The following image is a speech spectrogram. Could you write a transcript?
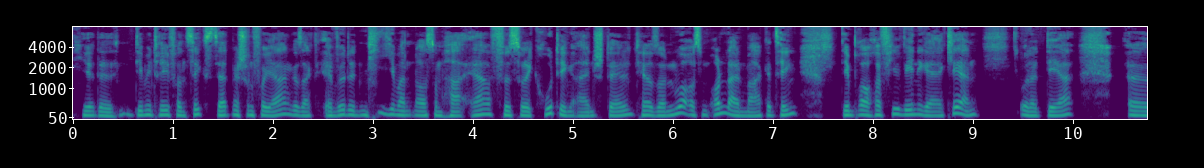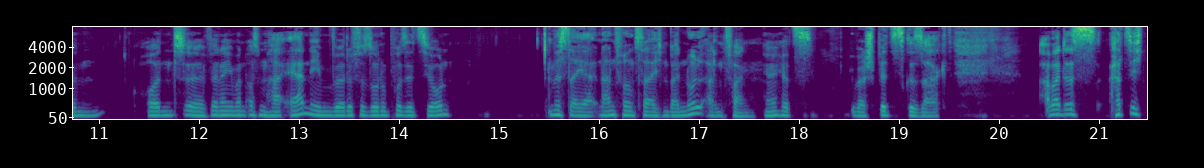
hier der Dimitri von Six, der hat mir schon vor Jahren gesagt, er würde nie jemanden aus dem HR fürs Recruiting einstellen, ja, sondern nur aus dem Online-Marketing. Dem braucht er viel weniger erklären oder der. Ähm, und äh, wenn er jemand aus dem HR nehmen würde für so eine Position, müsste er ja in Anführungszeichen bei Null anfangen. Ja, jetzt überspitzt gesagt. Aber das hat sich,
